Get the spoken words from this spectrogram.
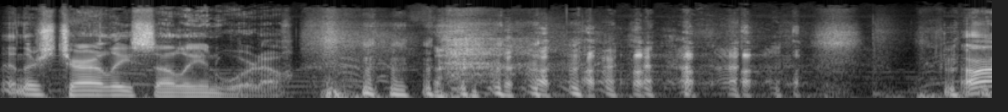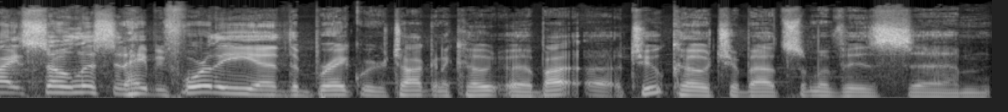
And there's Charlie, Sully, and Wardo. All right, so listen, hey, before the uh, the break, we were talking to coach about uh, to coach about some of his um,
